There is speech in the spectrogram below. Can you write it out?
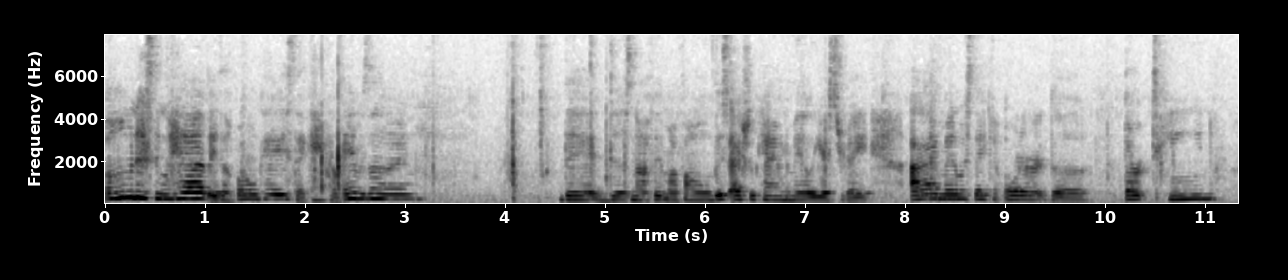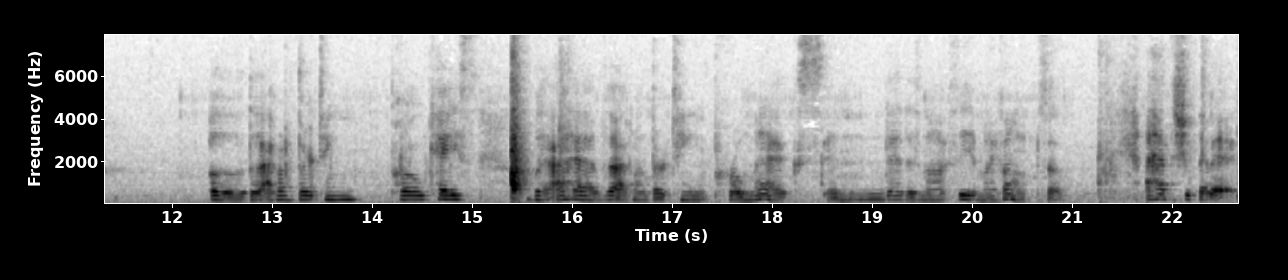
Um next thing we have is a phone case that came from amazon that does not fit my phone. This actually came in the mail yesterday. I made a mistake and ordered the 13 uh the iphone 13 pro case but i have the iphone 13 pro max and that does not fit my phone so i have to ship that back.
